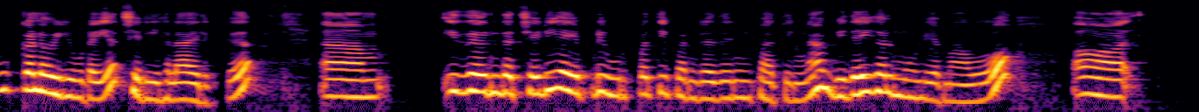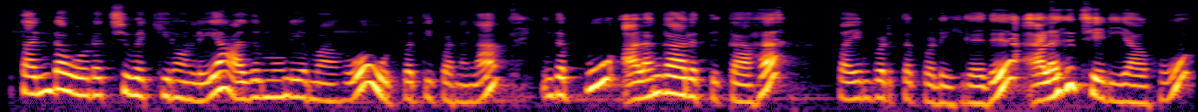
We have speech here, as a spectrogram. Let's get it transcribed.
பூக்களையுடைய செடிகளாக இருக்குது இது இந்த செடியை எப்படி உற்பத்தி பண்ணுறதுன்னு பார்த்திங்கன்னா விதைகள் மூலியமாகவோ தண்டை உடச்சி வைக்கிறோம் இல்லையா? அது மூலியமாகவோ உற்பத்தி பண்ணலாம். இந்த பூ அலங்காரத்துக்காக பயன்படுத்தப்படுகிறது. அழகு செடியாகவும்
